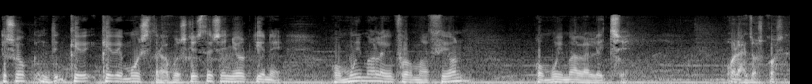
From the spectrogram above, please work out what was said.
¿Eso qué, qué demuestra? Pues que este señor tiene o muy mala información o muy mala leche, O las dos cosas.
